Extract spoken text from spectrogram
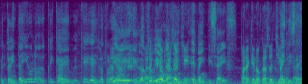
El 31, ¿qué, cae, qué es el otro Eh, viernes? el otro no viernes es 26. Para que no caso el chiste. 26,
